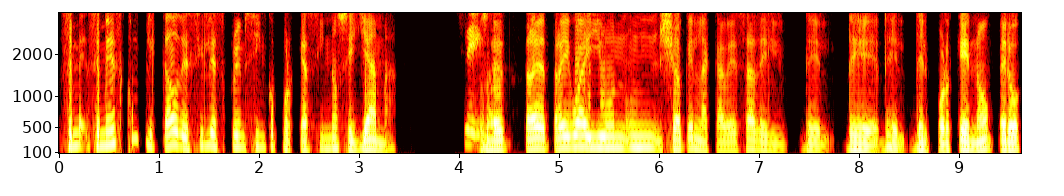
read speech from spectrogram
Se me, se me es complicado decirle Scream 5 porque así no se llama. Sí. O sea, tra- traigo ahí un, un shock en la cabeza del, del, de- del, del por qué, ¿no? Pero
